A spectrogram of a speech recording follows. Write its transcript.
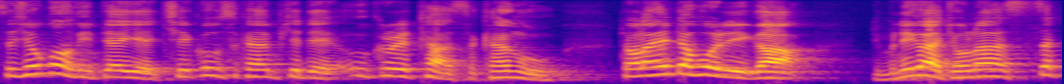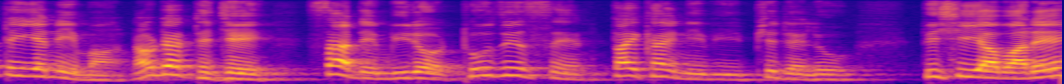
စစ်ရှုံးကောင်စီတက်ရဲ့ခြေကုပ်စခန်းဖြစ်တဲ့ဥကရထစခန်းကိုတော်လိုင်းတပ်ဖွဲ့တွေကဒီမနေ့ကဂျွန်လ17ရက်နေ့မှာနောက်တစ်တစ်ကြိမ်စတင်ပြီးတော့ထိုးစစ်ဆင်တိုက်ခိုက်နေပြီဖြစ်တယ်လို့သိရှိရပါတယ်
